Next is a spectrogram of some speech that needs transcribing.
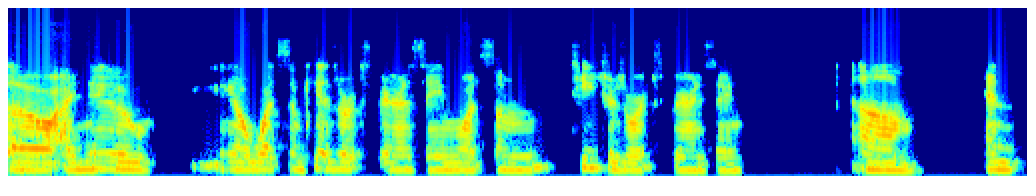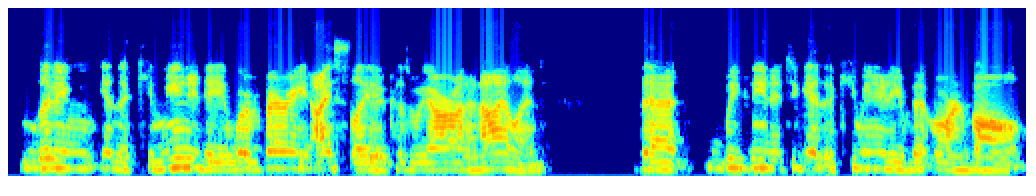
So I knew, you know, what some kids were experiencing, what some teachers were experiencing. Um, and living in the community, we're very isolated because we are on an island that we've needed to get the community a bit more involved.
